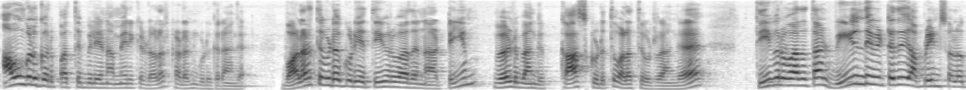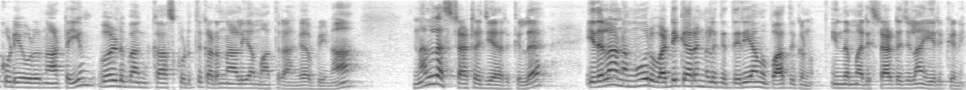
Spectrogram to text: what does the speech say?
அவங்களுக்கு ஒரு பத்து பில்லியன் அமெரிக்க டாலர் கடன் கொடுக்குறாங்க. வளர்த்து விடக்கூடிய தீவிரவாத நாட்டையும் வேர்ல்டு பேங்க் காசு கொடுத்து வளர்த்து விடுறாங்க. தீவிரவாதத்தால் வீழ்ந்து விட்டது அப்படின்னு சொல்லக்கூடிய ஒரு நாட்டையும் வேர்ல்டு பேங்க் காசு கொடுத்து கடனாளியாக மாற்றுறாங்க அப்படின்னா நல்ல ஸ்ட்ராட்டஜியாக இருக்குல்ல. இதெல்லாம் நம்ம ஊர் வட்டிக்காரங்களுக்கு தெரியாமல் பார்த்துக்கணும். இந்த மாதிரி ஸ்ட்ராட்டஜிலாம் இருக்குன்னு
